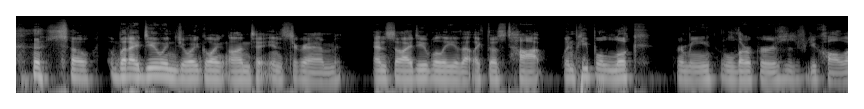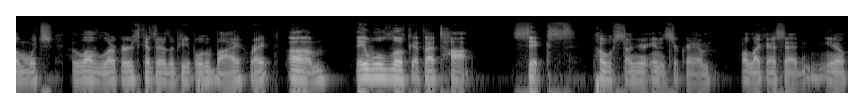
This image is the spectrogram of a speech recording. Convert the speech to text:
so, but I do enjoy going on to Instagram, and so I do believe that like those top when people look for me, lurkers, if you call them, which I love lurkers because they're the people who buy, right? Um, they will look at that top six post on your Instagram, or like I said, you know,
